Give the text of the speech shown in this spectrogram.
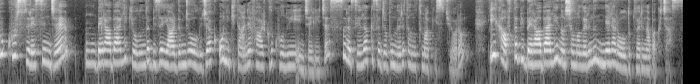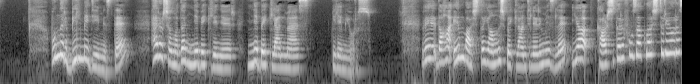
Bu kurs süresince beraberlik yolunda bize yardımcı olacak 12 tane farklı konuyu inceleyeceğiz. Sırasıyla kısaca bunları tanıtmak istiyorum. İlk hafta bir beraberliğin aşamalarının neler olduklarına bakacağız. Bunları bilmediğimizde her aşamada ne beklenir, ne beklenmez bilemiyoruz. Ve daha en başta yanlış beklentilerimizle ya karşı tarafı uzaklaştırıyoruz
